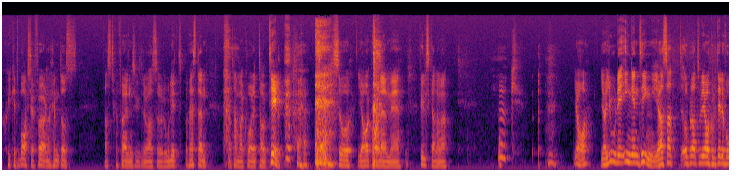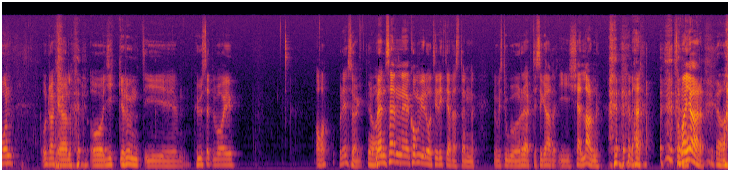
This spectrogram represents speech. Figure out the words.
skicka tillbaka chauffören och hämta oss. Fast chauffören tyckte det var så roligt på festen så att han var kvar ett tag till. så jag var kvar där med fyllskallarna. Och... Ja, jag gjorde ingenting. Jag satt och pratade med Jakob i telefon och drack öl och gick runt i huset vi var i. Ja, och det sög. Ja. Men sen eh, kom vi då till riktiga festen då vi stod och rökte cigarr i källaren. Där. Som man gör! Ja,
